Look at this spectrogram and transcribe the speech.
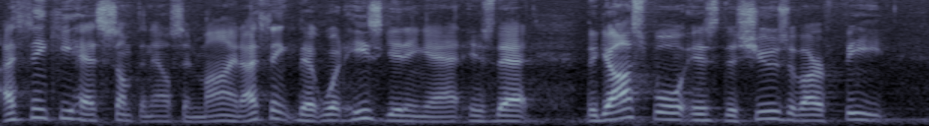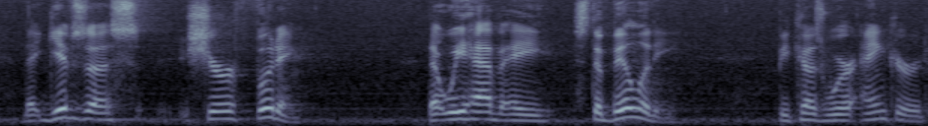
I think he has something else in mind. I think that what he's getting at is that the gospel is the shoes of our feet that gives us sure footing, that we have a stability because we're anchored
